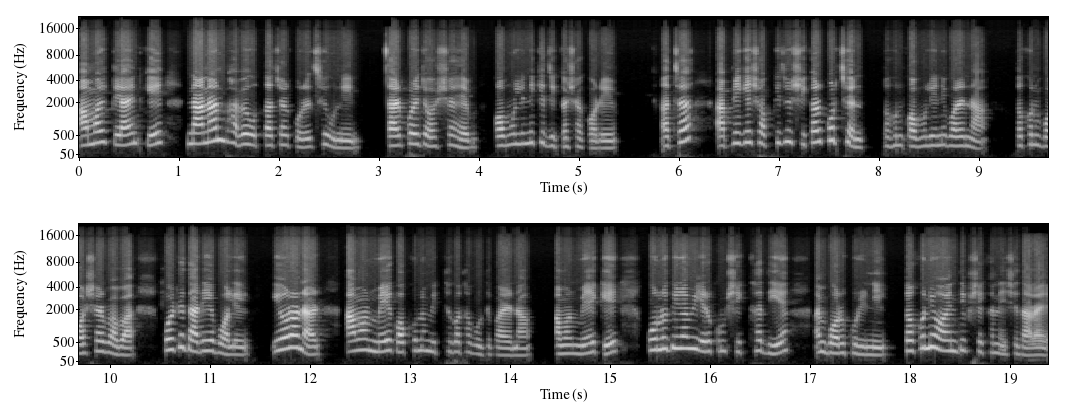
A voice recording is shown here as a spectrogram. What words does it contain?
আমার ক্লায়েন্টকে নানানভাবে অত্যাচার করেছে উনি। তারপরে জজ সাহেব কমলিনীকে জিজ্ঞাসা করে আচ্ছা আপনি কি সবকিছু স্বীকার করছেন? তখন কমলিনী বলে, না। তখন বর্ষার বাবা কোর্টে দাঁড়িয়ে বলে ইওর অনার আমার মেয়ে কখনো মিথ্যে কথা বলতে পারে না। আমার মেয়েকে কোনোদিন আমি এরকম শিক্ষা দিয়ে আমি বড় করিনি। তখনই অয়নদীপ সেখানে এসে দাঁড়ায়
